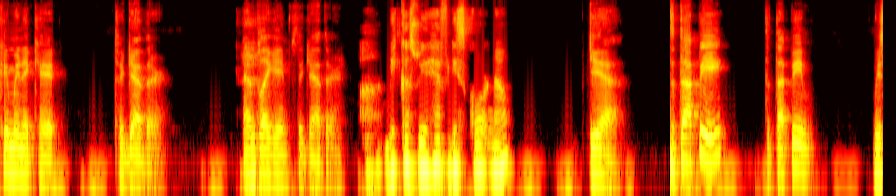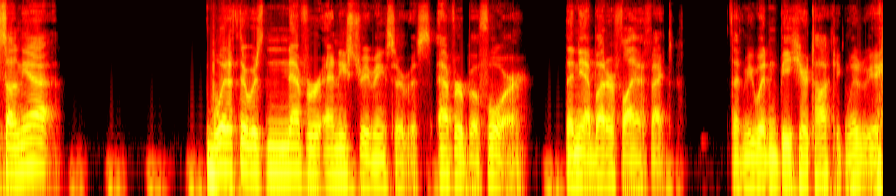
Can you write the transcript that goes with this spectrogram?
communicate together and play games together. Uh, because we have Discord now. Yeah. Tetapi, tetapi misalnya what if there was never any streaming service ever before? Then yeah, butterfly effect. Then we wouldn't be here talking, would we?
